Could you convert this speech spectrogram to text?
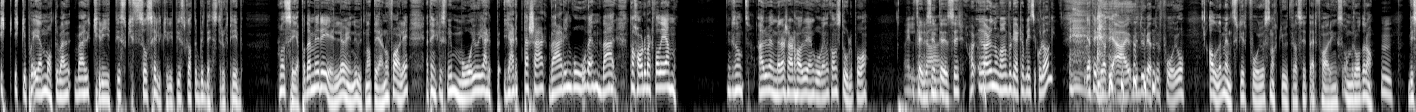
ikke, ikke på en måte vær, vær kritisk, så selvkritisk at det blir destruktiv. Du kan se på deg med reelle øyne uten at det er noe farlig. Jeg tenker liksom, vi må jo hjelpe, hjelp deg sjæl, vær din gode venn, vær, da har du i hvert fall én. Ikke sant? Er du venn med deg sjæl, har du en god venn du kan stole på. Veldig Felles bra. interesser. Har, har du noen gang vurdert å bli psykolog? Jeg tenker at er Du vet, du får jo Alle mennesker får jo snakke ut fra sitt erfaringsområde, da. Mm. Hvis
